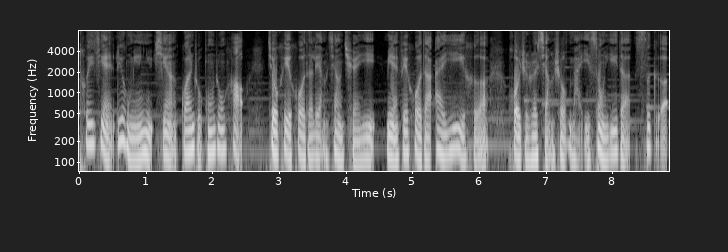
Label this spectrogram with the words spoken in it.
推荐六名女性关注公众号。就可以获得两项权益，免费获得艾依一盒，或者说享受买一送一的资格。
